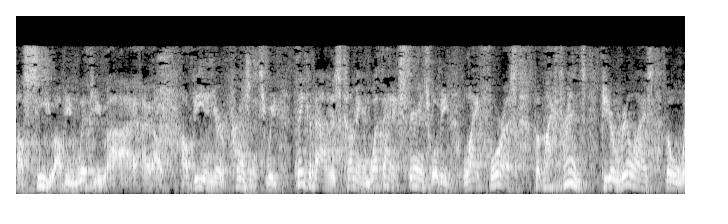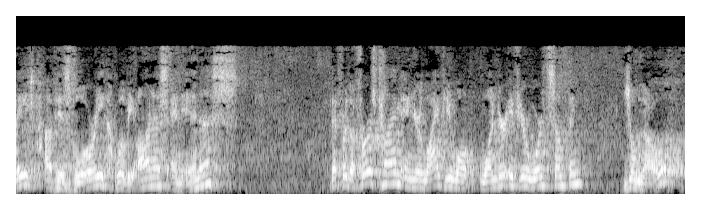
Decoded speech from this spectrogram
I'll see you. I'll be with you. I, will be in your presence. We think about His coming and what that experience will be like for us. But my friends, do you realize the weight of His glory will be on us and in us? That for the first time in your life you won't wonder if you're worth something. You'll know.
